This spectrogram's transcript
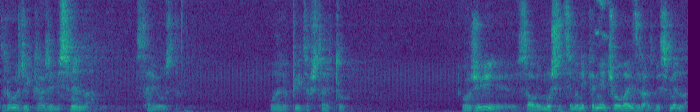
grožđe i kaže Bismillah. Stavi usta. Ovo ga pita šta je to. On živi sa ovim mušicima, nikad nije čuo ovaj izraz, Bismillah.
